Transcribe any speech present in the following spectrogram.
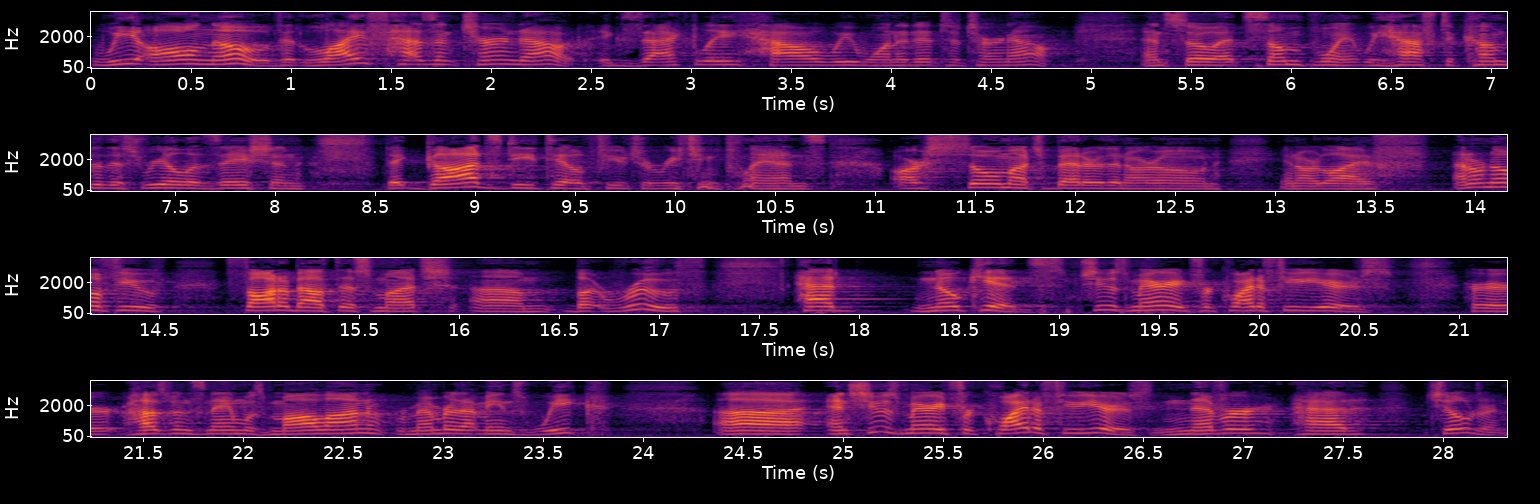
we all know that life hasn't turned out exactly how we wanted it to turn out. And so at some point, we have to come to this realization that God's detailed future reaching plans are so much better than our own in our life. I don't know if you've thought about this much, um, but Ruth had no kids. She was married for quite a few years. Her husband's name was Mahlon. Remember, that means weak. Uh, and she was married for quite a few years, never had children.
